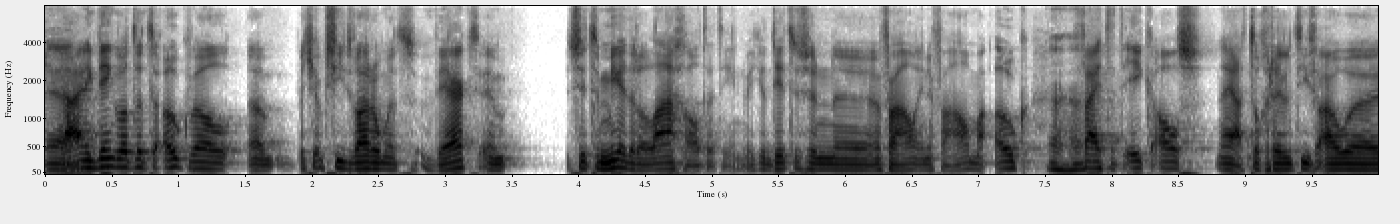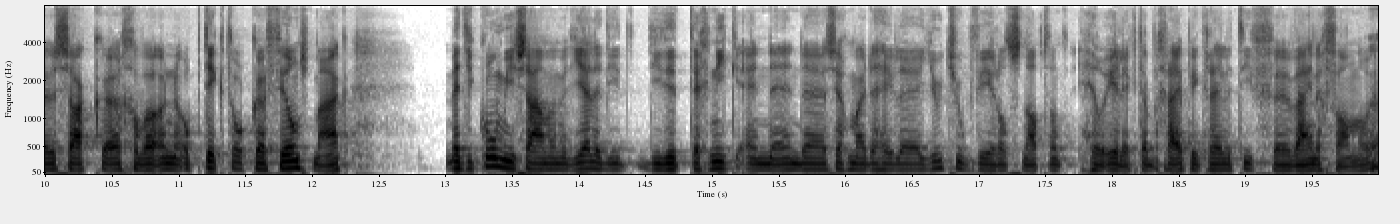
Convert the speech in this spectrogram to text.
Ja. Ja, en ik denk wat het ook wel... eh, wat je ook ziet waarom het werkt... En er zitten meerdere lagen altijd in. Weet je, dit is een, eh, een verhaal in een verhaal. Maar ook het feit dat ik als nou ja, toch relatief oude zak eh, gewoon op TikTok eh, films maak. Met die combi samen met Jelle, die, die de techniek en, en de, zeg maar de hele YouTube-wereld snapt. Want heel eerlijk, daar begrijp ik relatief weinig van. Hoor.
